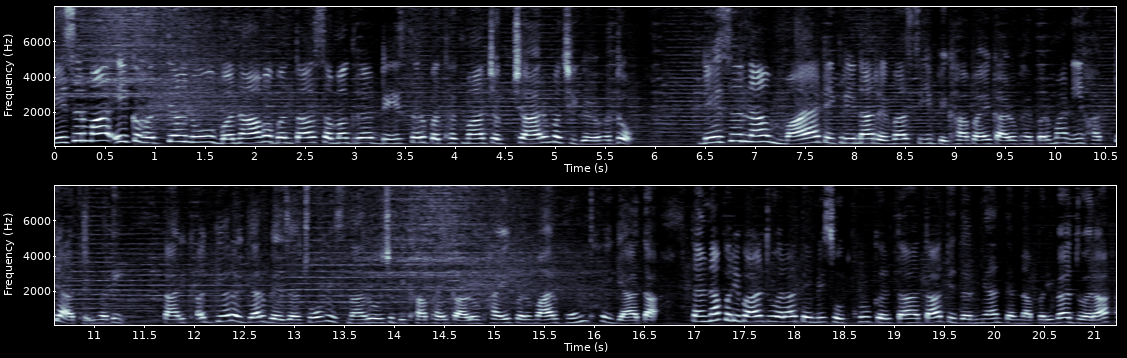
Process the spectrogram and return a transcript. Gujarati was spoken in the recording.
ડેસરમાં એક હત્યાનો બનાવ બનતા સમગ્ર ડેસર પથકમાં ચકચાર મચી ગયો હતો. ડેસરના માયા ટેકરીના રહેવાસી ભીખાભાઈ કાળુભાઈ પરમાની હત્યા થઈ હતી. તારીખ અગિયાર અગિયાર બે હજાર ચોવીસના રોજ ભીખાભાઈ કાળુભાઈ પરમાર ગુમ થઈ ગયા હતા. તેમના પરિવાર દ્વારા તેમની શોધખોળ કરતા હતા. તે દરમિયાન તેમના પરિવાર દ્વારા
